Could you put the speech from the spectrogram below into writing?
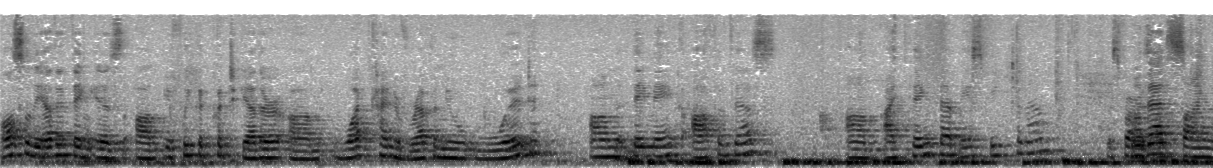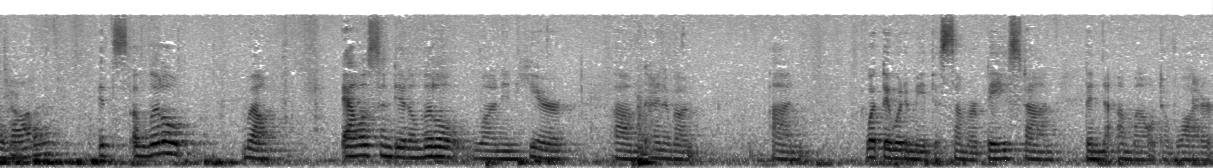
Also, the other thing is, um, if we could put together um, what kind of revenue would um, they make off of this, um, I think that may speak to them as far Well, as that's- buying the water. It's a little, well, Allison did a little one in here, um, kind of on, on what they would have made this summer based on the n- amount of water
